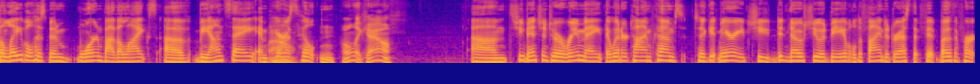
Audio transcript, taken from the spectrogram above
The label has been worn by the likes of Beyonce and Wow. Paris Hilton. Holy cow. Um, she mentioned to her roommate that when her time comes to get married, she didn't know if she would be able to find a dress that fit both of her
